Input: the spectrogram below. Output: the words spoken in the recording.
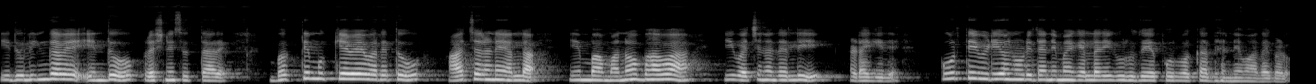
ಇದು ಲಿಂಗವೇ ಎಂದು ಪ್ರಶ್ನಿಸುತ್ತಾರೆ. ಭಕ್ತಿ ಮುಖ್ಯವೇ ಹೊರತು ಆಚರಣೆ ಅಲ್ಲ ಎಂಬ ಮನೋಭಾವ ಈ ವಚನದಲ್ಲಿ ಅಡಗಿದೆ. ಪೂರ್ತಿ ವಿಡಿಯೋ ನೋಡಿದ ನಿಮಗೆಲ್ಲರಿಗೂ ಹೃದಯಪೂರ್ವಕ ಧನ್ಯವಾದಗಳು.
